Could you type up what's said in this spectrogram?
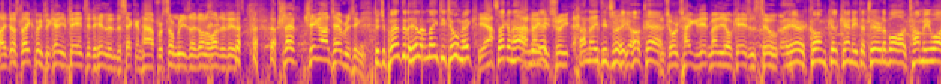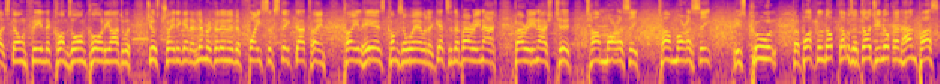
I just like when Kilkenny playing to the hill in the second half for some reason. I don't know what it is. Cling on to everything. Did you play to the hill in 92, Mick? Yeah. Second half. And 93. And 93. Okay. I'm sure Taggy did many occasions too. Uh, here come Kilkenny to clear the ball. Tommy Walsh downfield. It comes Eoin Cody onto it. Just try to get a Limerick got in a decisive stick that time. Kyle Hayes comes away with it. Gets it to Barry Nash. Barry Nash to Tom Morrissey. Tom Morrissey. He's cool. They're bottled up. That was a dodgy looking hand pass.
